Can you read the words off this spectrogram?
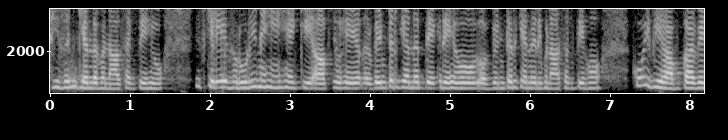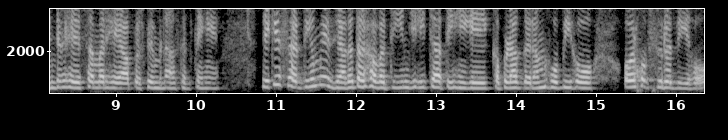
سیزن کے اندر بنا سکتے ہو۔ اس کے لیے ضروری نہیں ہے کہ آپ جو ہے اگر ونٹر کے اندر دیکھ رہے ہو اور ونٹر کے اندر ہی بنا سکتے ہو۔ کوئی بھی آپ کا ونٹر ہے سمر ہے، آپ اس میں بنا سکتے ہیں۔ دیکھیے، سردیوں میں زیادہ تر خواتین یہی چاہتی ہیں کہ کپڑا گرم ہو بھی ہو اور خوبصورت بھی ہو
